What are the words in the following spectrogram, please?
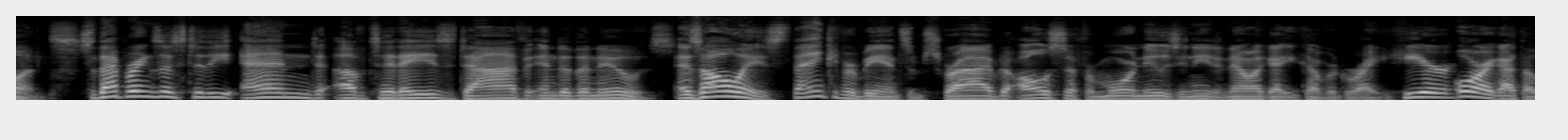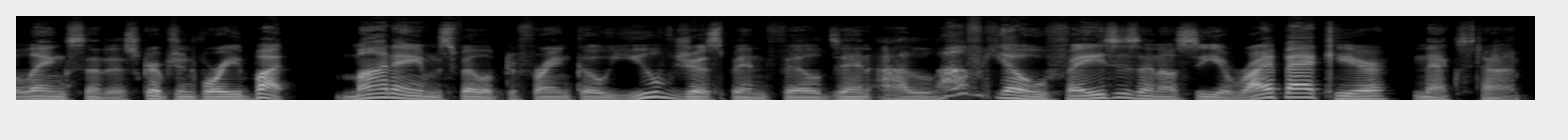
once. So that brings us to the end of today's dive into the news. As always, thank you for being subscribed. Also, for more news you need to know, I got you covered right here, or I got the links in the description for you. But my name's Philip DeFranco. You've just been filled in. I love yo faces, and I'll see you right back here next time.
